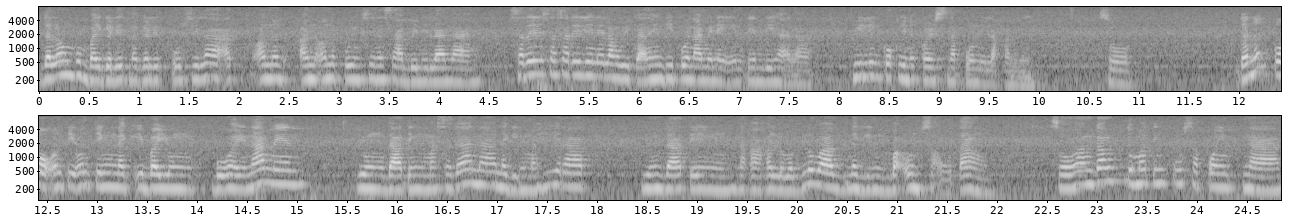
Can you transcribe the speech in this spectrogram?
dalawang Bombay, galit na galit po sila at ano, ano, ano po yung sinasabi nila na sarili sa sarili nilang wika na hindi po namin naiintindihan na feeling ko kinukurse na po nila kami. So, ganun po, unti-unting nag-iba yung buhay namin, yung dating masagana, naging mahirap, yung dating nakakaluwag-luwag, naging baon sa utang. So, hanggang dumating po sa point na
